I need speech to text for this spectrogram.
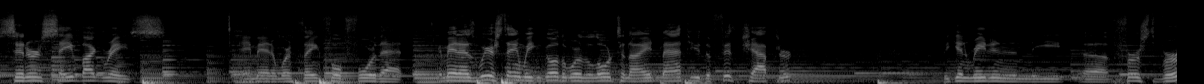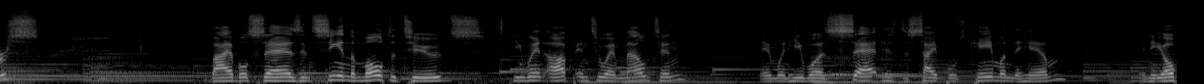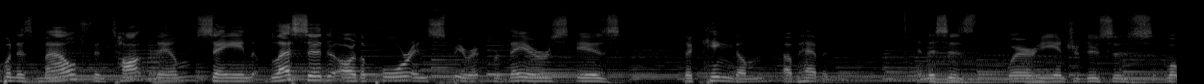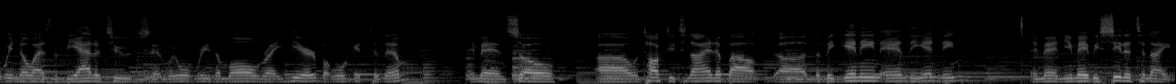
sinners saved by grace. Amen. And we're thankful for that. Amen. As we're staying, we can go to the word of the Lord tonight, Matthew, the fifth chapter. Begin reading in the uh, first verse. Bible says, And seeing the multitudes, he went up into a mountain. And when he was set, his disciples came unto him. And he opened his mouth and taught them, saying, Blessed are the poor in spirit, for theirs is the kingdom of heaven. And this is where he introduces what we know as the Beatitudes, and we won't read them all right here, but we'll get to them. Amen. So uh, I want to talk to you tonight about uh, the beginning and the ending. Amen. You may be seated tonight.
